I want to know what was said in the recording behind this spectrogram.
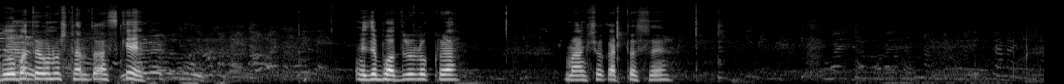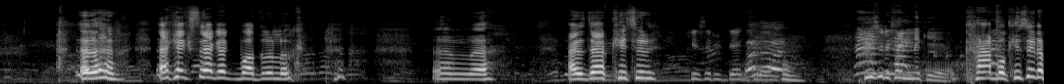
বৌবাতের অনুষ্ঠান তো আজকে। এই যে ভদ্রলোকরা মাংস কাটতেছে। এক এক এক ভদ্রলোক। আর যা খিচুড়ি খিচুড়ি দেখ খিচুড়ি খাই নাকি? খাব খিচুড়িটা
